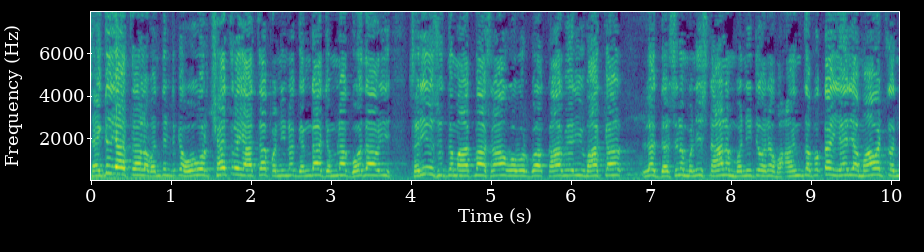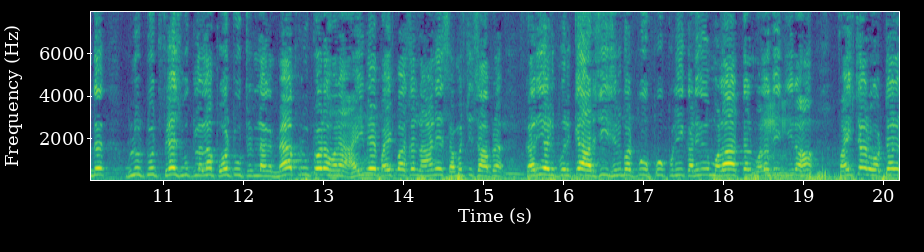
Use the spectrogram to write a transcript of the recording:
சைக்கிள் யாத்திரையில் வந்துட்டு இருக்கேன். ஒவ்வொரு க்ஷேத்திர யாத்திரா பண்ணினோம். கங்கா ஜமுனா கோதாவரி சரீர சுத்தம் ஆத்மா ஒவ்வொரு காவேரி வாக்கால் எல்லாம் தரிசனம் பண்ணி ஸ்நானம் பண்ணிட்டு வரேன் அந்த பக்கம் ஏரியா மாவட்டத்தில் இருந்து ப்ளூடூத் ஃபேஸ்புக்லலாம் போட்டு விட்டுருந்தாங்க. மேப் ரூட்டோட வரேன். ஹைவே பைபாஸில் நானே சமைச்சு சாப்பிட்றேன். கறி அடுப்பு இருக்கு. அரிசி சிறுபருப்பு உப்பு புளி கடுகு மிளகாத்தல் மிளகு ஜீரகம் five star hotel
